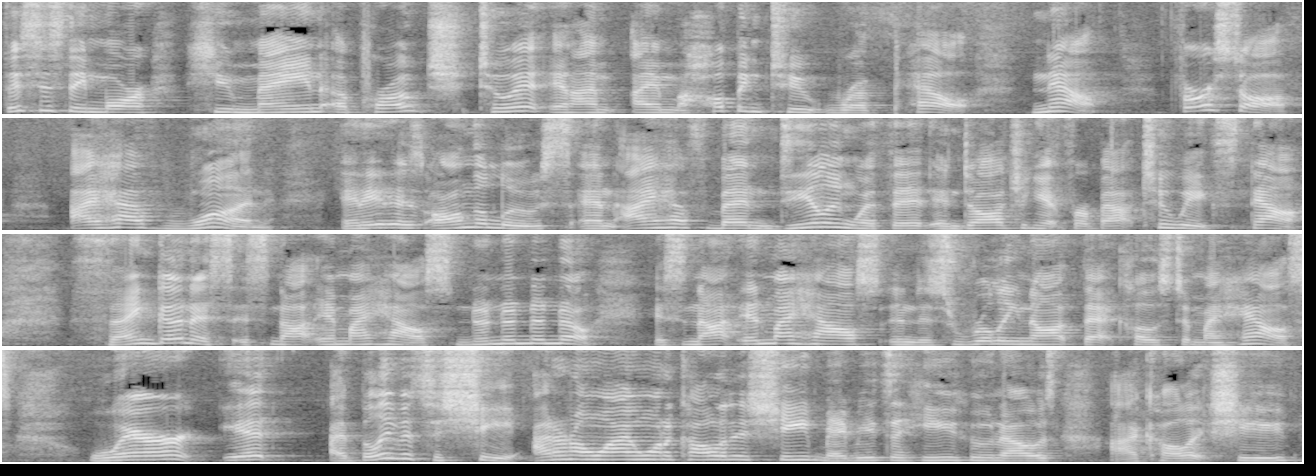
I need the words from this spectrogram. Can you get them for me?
this is the more humane approach to it, and I'm, I'm hoping to repel. Now, first off, I have one, and it is on the loose, and I have been dealing with it and dodging it for about two weeks. Now, Thank goodness it's not in my house. No, no, no, no. It's not in my house and it's really not that close to my house. Where it, I believe it's a she. I don't know why I want to call it a she. Maybe it's a he, who knows. I call it she.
